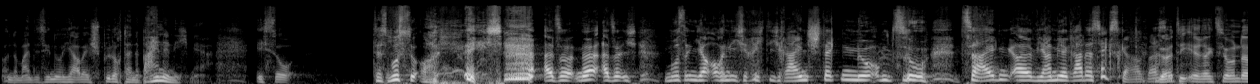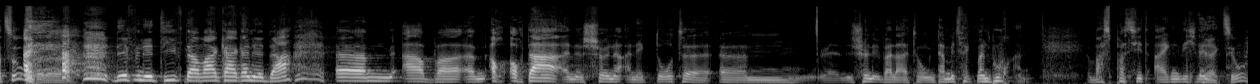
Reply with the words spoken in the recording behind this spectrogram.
Und da meinte sie nur, ja, aber ich spüre doch deine Beine nicht mehr. Ich so, das musst du auch nicht. Also, ne, also ich muss ihn ja auch nicht richtig reinstecken, nur um zu zeigen, äh, wir haben hier gerade Sex gehabt. Gehört die Erektion dazu? Definitiv, da war gar keine da. Ähm, aber ähm, auch, auch da eine schöne Anekdote, ähm, eine schöne Überleitung. Damit fängt mein Buch an was passiert eigentlich, wenn. Erektion.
